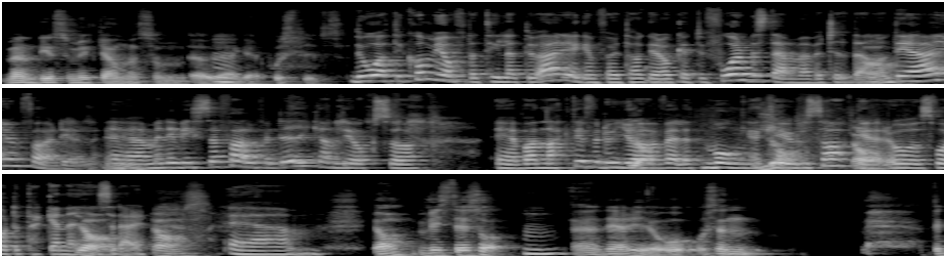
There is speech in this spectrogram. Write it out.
Men det är så mycket annat som överväger positivt. Du återkommer ju ofta till att du är egenföretagare och att du får bestämma över tiden och det är ju en fördel. Mm. Eh, Men i vissa fall för dig kan det också eh, vara en nackdel för du gör Ja. väldigt många Ja. kul saker Ja. och svårt att tacka nej Ja, och sådär. ja. Ehm, Ja, visst är det så. Eh, Det är det ju. Och, och sen, det,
